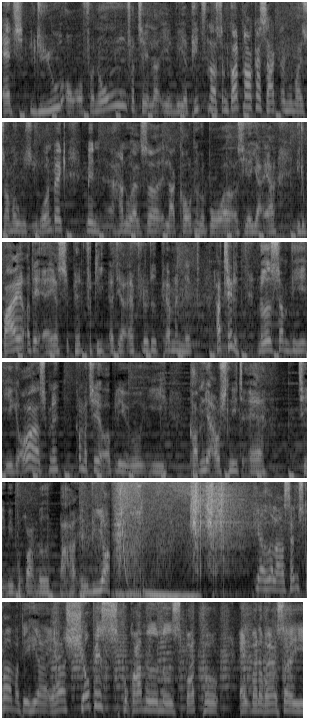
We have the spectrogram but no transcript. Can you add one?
at lyve over for nogen, fortæller Elvira Pitsner, som godt nok har sagt, at hun var i sommerhus i Hornbæk, men har nu altså lagt kortene på bordet og siger, at jeg er i Dubai, og det er jeg simpelthen fordi, at jeg er flyttet permanent hertil. Noget, som vi ikke overraskende kommer til at opleve i kommende afsnit af tv-programmet Bare Elvira. Jeg hedder Lars Sandstrøm, og det her er Showbiz-programmet med spot på alt, hvad der rører sig i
